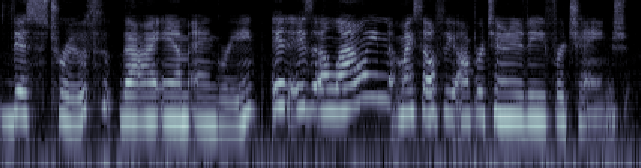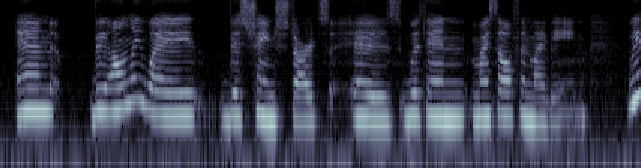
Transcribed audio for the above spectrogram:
this truth that I am angry, it is allowing myself the opportunity for change. And the only way this change starts is within myself and my being. We've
